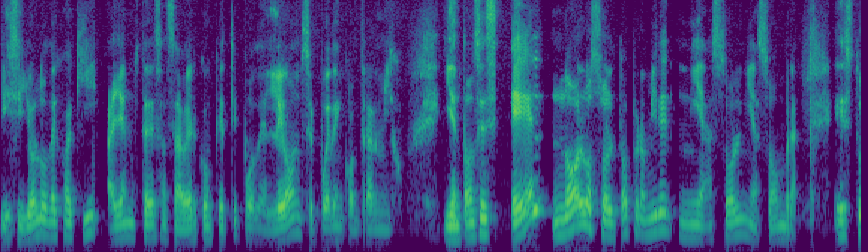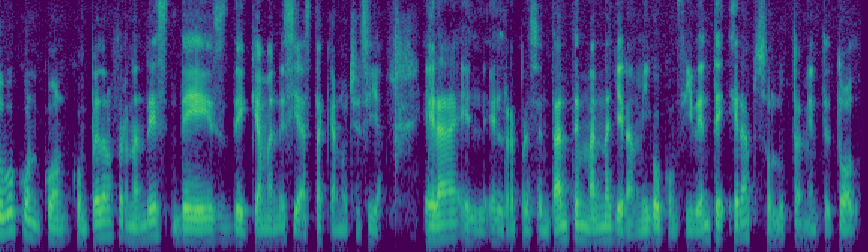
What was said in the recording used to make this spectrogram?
y si yo lo dejo aquí, vayan ustedes a saber con qué tipo de león se puede encontrar mi hijo. Y entonces él no lo soltó, pero miren, ni a sol ni a sombra. Estuvo con, con, Pedro Fernández desde que amanecía hasta que anochecía. Era el, representante, manager, amigo, confidente, era absolutamente todo.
